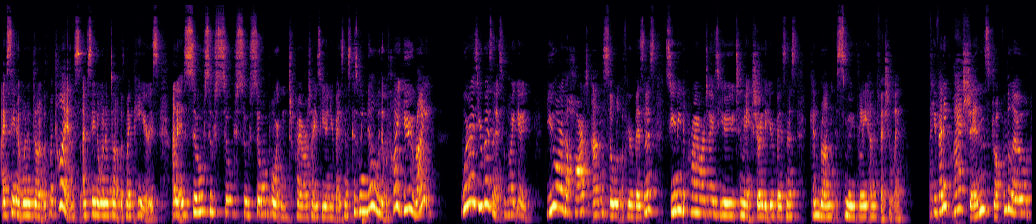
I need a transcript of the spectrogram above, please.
I've seen it when I've done it with my clients. I've seen it when I've done it with my peers. And it is so, so, so, so, so important to prioritize you and your business because we know that without you, right? Where is your business without you? You are the heart and soul of your business, so you need to prioritize you to make sure that your business can run smoothly and efficiently. If you have any questions, drop them below,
